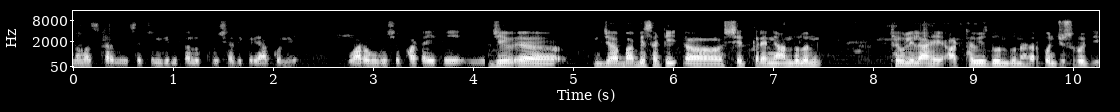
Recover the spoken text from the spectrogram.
नमस्कार मी सचिन गिरी तालुका कृषी अधिकारी अकोले वारंगुशी फाटा येथे जे ज्या बाबीसाठी शेतकऱ्यांनी आंदोलन ठेवलेलं आहे अठ्ठावीस दोन दोन हजार पंचवीस रोजी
